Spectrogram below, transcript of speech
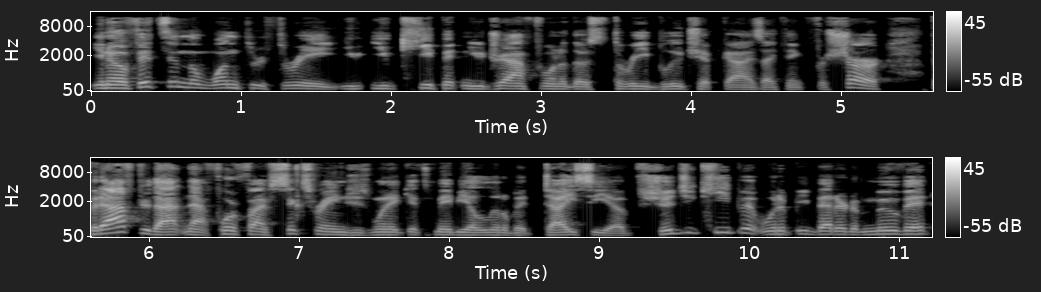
You know, if it's in the one through three, you, you keep it and you draft one of those three blue chip guys, I think for sure. But after that, in that four, five, six range is when it gets maybe a little bit dicey of should you keep it? Would it be better to move it?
